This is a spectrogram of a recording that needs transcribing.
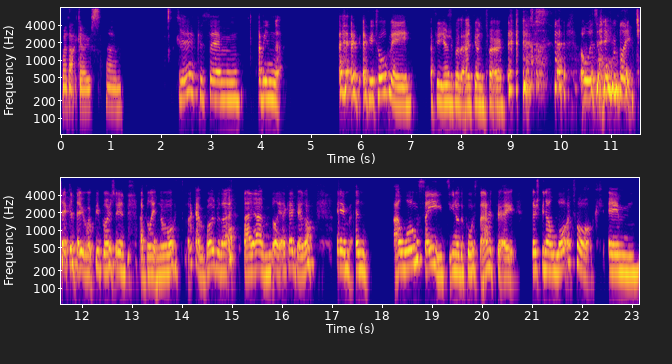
where that goes. Um, yeah, because um, I mean, if, if you told me a few years ago that I'd be on Twitter all the time, like checking out what people are saying. I'd be like, no, I can't bother with that. I am like, I can't get enough. Um, and alongside, you know, the post that I had put out, there's been a lot of talk um,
